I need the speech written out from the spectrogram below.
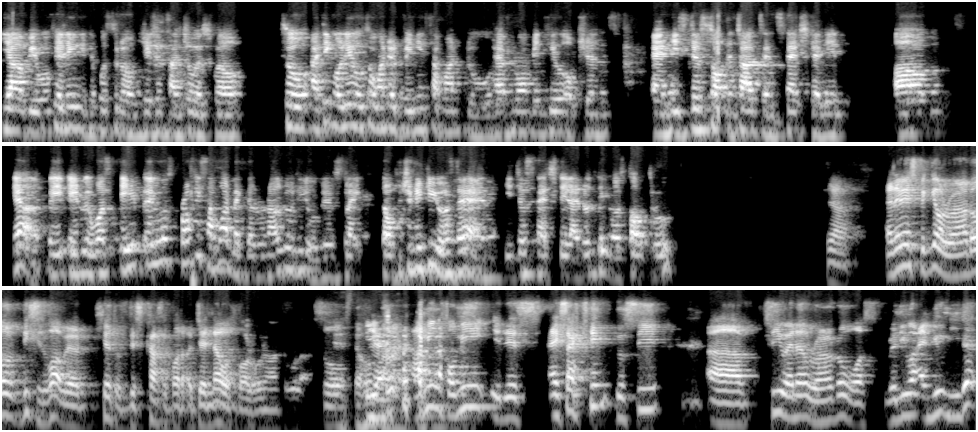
yeah, we were failing in the pursuit of Jadon Sancho as well. So I think Ole also wanted to bring in someone to have more midfield options, and he still saw the chance and snatched at it. Um, yeah, it, it was it, it was probably somewhat like the Ronaldo deal. It was like the opportunity was there and he just snatched it. I don't think it was thought through. Yeah. Anyway, speaking of Ronaldo, this is what we're here to discuss about. The agenda was about Ronaldo. So, yes, yeah. I mean, for me, it is exciting to see uh, see whether Ronaldo was really what MU needed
